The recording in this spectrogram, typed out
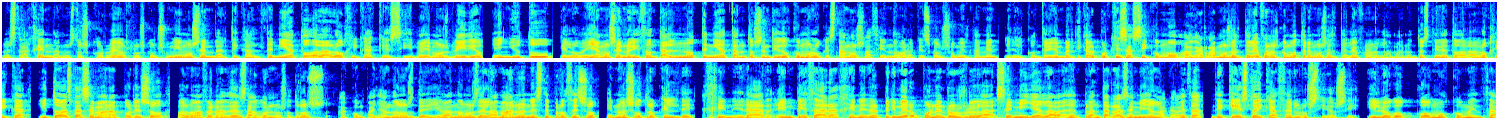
Nuestra agenda, nuestros correos, los consumimos en vertical. Tenía toda la lógica que si vemos vídeo en YouTube, que lo veíamos en horizontal, no tenía tanto sentido como lo que estamos haciendo ahora, que es consumir también el contenido en vertical, porque es así como agarramos el teléfono, es como tenemos el teléfono en la mano. Entonces tiene toda la lógica. Y toda esta semana, por eso, Paloma Fernández ha estado con nosotros, acompañándonos, de llevándonos de la mano en este proceso, que no es otro que el de generar, empezar a generar. Primero ponernos la semilla, en la, eh, plantar la semilla en la cabeza de que esto hay que hacerlo sí o sí. Y luego cómo comenzar,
